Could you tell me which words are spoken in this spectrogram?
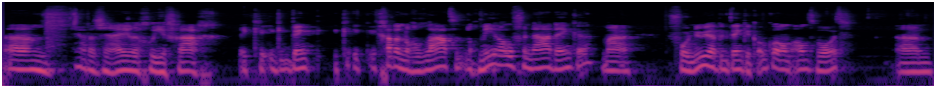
Um, ja, dat is een hele goede vraag. Ik, ik denk, ik, ik, ga er nog later nog meer over nadenken. Maar voor nu heb ik denk ik ook wel een antwoord. Um,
